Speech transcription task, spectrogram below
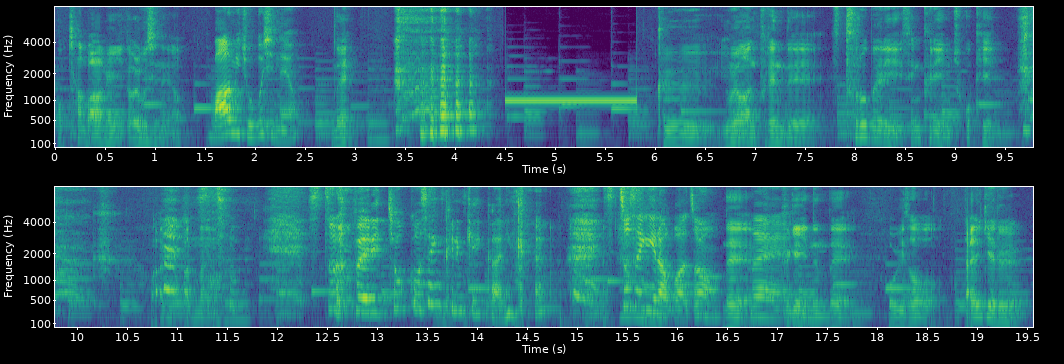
어, 참 마음이 넓으시네요. 마음이 좁으시네요. 네? 그 유명한 브랜드의 스트로베리 생크림 초코 케이크 맞, 맞나요? 스트로베리 초코 생크림 케이크 아닌가요? 스초생이라고 하죠? 네, 네. 그게 있는데 거기서 딸기를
